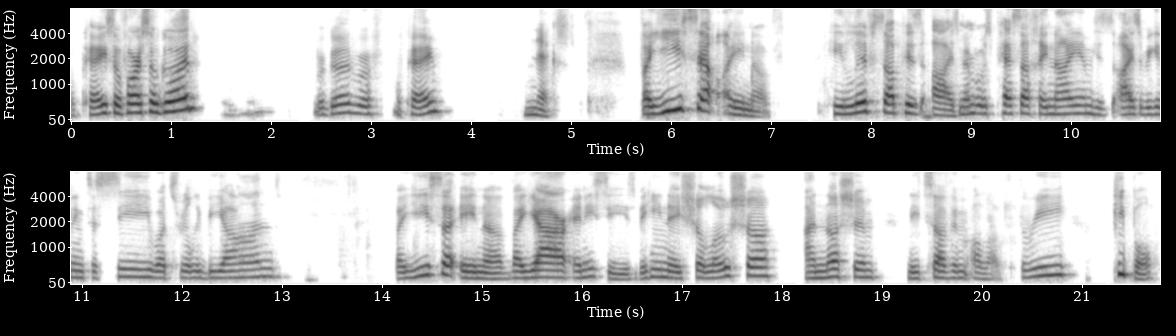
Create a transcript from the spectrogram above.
Okay, so far so good? We're good? We're okay. Next. Vayisa Einav. He lifts up his eyes. Remember, it was Pesach Einayim. His eyes are beginning to see what's really beyond. Vayisa Einav, Vayar, and he sees. Vihine Shalosha Anoshim Nitzavim Alav. Three people,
